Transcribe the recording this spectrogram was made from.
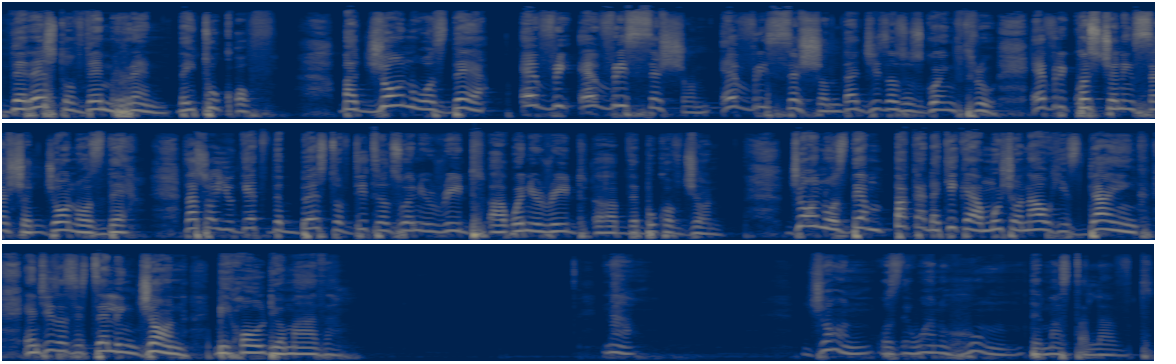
The rest of them ran, they took off. But John was there every every session every session that jesus was going through every questioning session john was there. That's why you get the best of details when you read uh, when you read uh, the book of john. John was there mpaka dakika ya mwisho now he's dying and jesus is telling john behold your mother. Now, John was the one whom the master loved.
